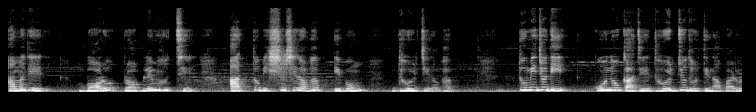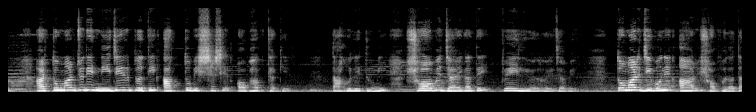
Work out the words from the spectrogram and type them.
আমাদের বড় প্রবলেম হচ্ছে আত্মবিশ্বাসের অভাব এবং ধৈর্যের অভাব। তুমি যদি কোনো কাজে ধৈর্য ধরতে না পারো আর তোমার যদি নিজের প্রতি আত্মবিশ্বাসের অভাব থাকে, তাহলে তুমি সব জায়গাতেই ফেইলিওর হয়ে যাবে। তোমার জীবনে আর সফলতা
